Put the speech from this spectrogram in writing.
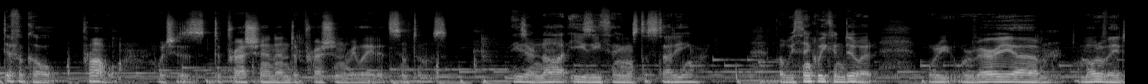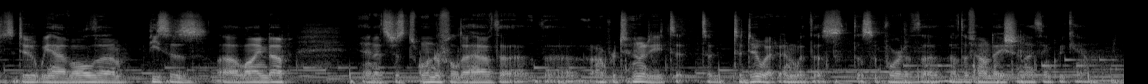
difficult problem, which is depression and depression related symptoms. These are not easy things to study, but we think we can do it. We, are very um, motivated to do it. We have all the pieces uh, lined up, and it's just wonderful to have the, the opportunity to, to, to do it. And with this, the support of the, of the foundation, I think we can.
